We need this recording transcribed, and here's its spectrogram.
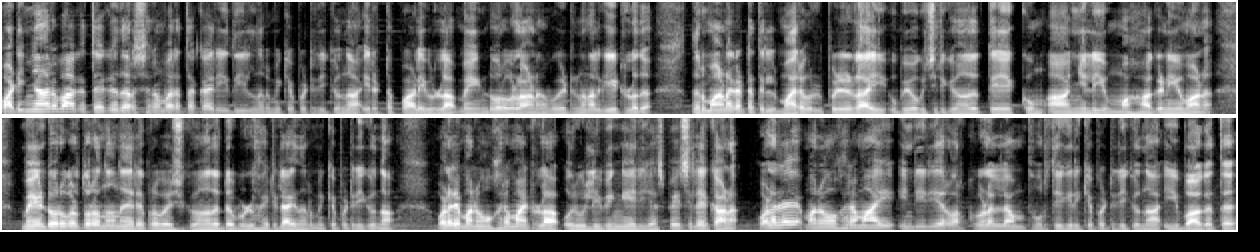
പടിഞ്ഞാറ് ഭാഗത്തേക്ക് ദർശനം വരത്തക്ക രീതിയിൽ നിർമ്മിക്കപ്പെട്ടിരിക്കുന്ന ഇരട്ടപ്പാളിയുള്ള മെയിൻ ഡോറുകളാണ് വീടിന് നൽകിയിട്ടുള്ളത്. നിർമ്മാണ ഘട്ടത്തിൽ മര ഉപയോഗിച്ചിരിക്കുന്നത് തേക്കും ആഞ്ഞിലിയും മഹാഗണിയുമാണ്. മെയിൻ ഡോറുകൾ തുറന്ന് നേരെ പ്രവേശിക്കുന്നത് ഡബിൾ ഹൈറ്റിലായി നിർമ്മിക്കപ്പെട്ടിരിക്കുന്ന വളരെ മനോഹരമായിട്ടുള്ള ഒരു ലിവിംഗ് ഏരിയ സ്പേസിലേക്കാണ്. വളരെ മനോഹരമായി ഇന്റീരിയർ വർക്കുകളെല്ലാം പൂർത്തീകരിക്കപ്പെട്ടിരിക്കുന്ന ഈ ഭാഗത്ത്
